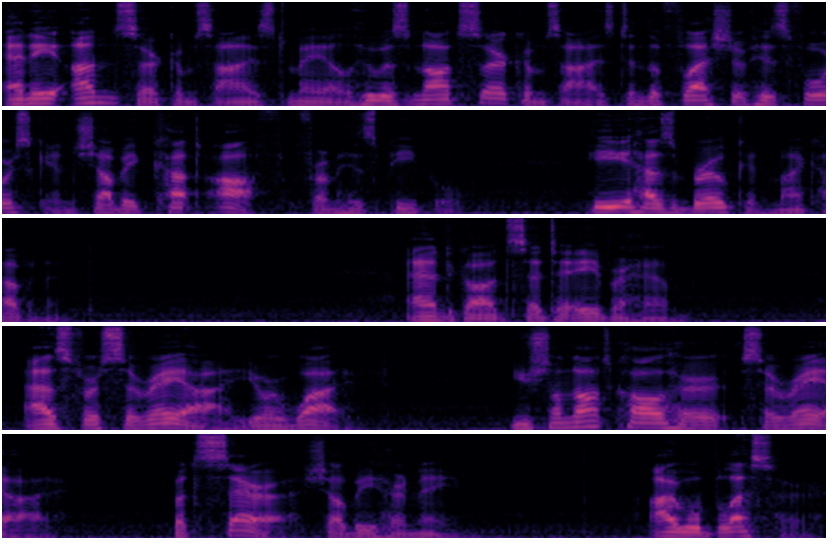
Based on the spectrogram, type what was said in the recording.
Any uncircumcised male who is not circumcised in the flesh of his foreskin shall be cut off from his people. He has broken my covenant. And God said to Abraham, As for Sarai your wife, you shall not call her Sarai, but Sarah shall be her name. I will bless her,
